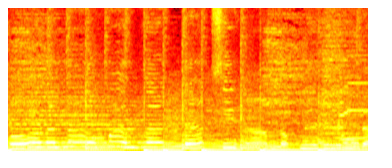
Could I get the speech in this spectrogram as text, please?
โอ้ละนอความรักจักสิห้ามดอกแนวใด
